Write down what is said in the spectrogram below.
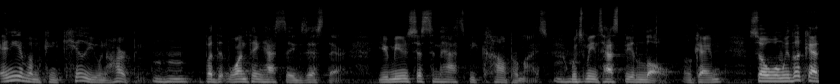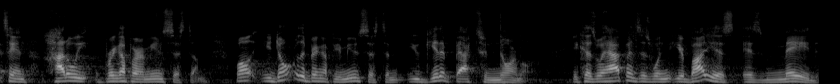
Any of them can kill you in a heartbeat. Mm-hmm. But the one thing has to exist there. Your immune system has to be compromised, mm-hmm. which means has to be low, okay? So when we look at saying, how do we bring up our immune system? Well, you don't really bring up your immune system, you get it back to normal. Because what happens is when your body is, is made,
